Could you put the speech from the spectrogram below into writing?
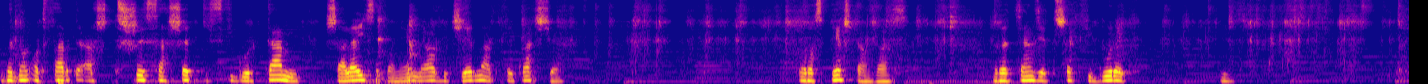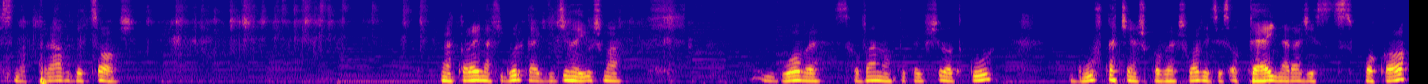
będą otwarte aż trzy saszetki z figurkami. Szaleństwo, nie? Miała być jedna, a tutaj patrzcie. Rozpieszczam Was. Recenzję trzech figurek naprawdę coś. A kolejna figurka, jak widzimy, już ma głowę schowaną tutaj w środku. Główka ciężko weszła, więc jest ok. Na razie jest spoko.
